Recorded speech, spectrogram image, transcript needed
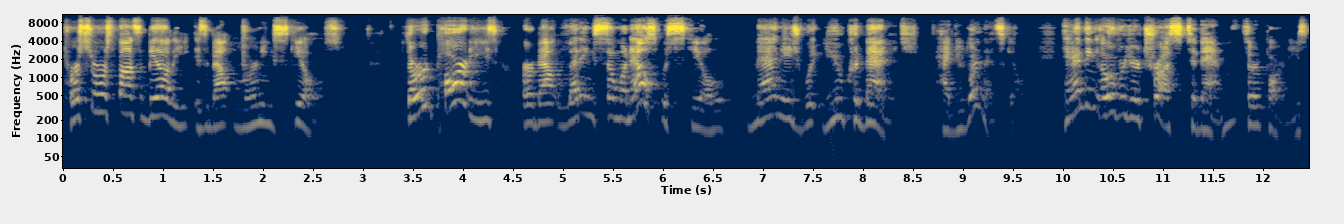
Personal responsibility is about learning skills. Third parties are about letting someone else with skill manage what you could manage had you learned that skill. Handing over your trust to them, third parties,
